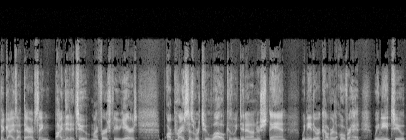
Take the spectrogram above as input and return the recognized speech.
the guys out there. I'm saying I did it too. My first few years, our prices were too low because we didn't understand. We need to recover the overhead. We need to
